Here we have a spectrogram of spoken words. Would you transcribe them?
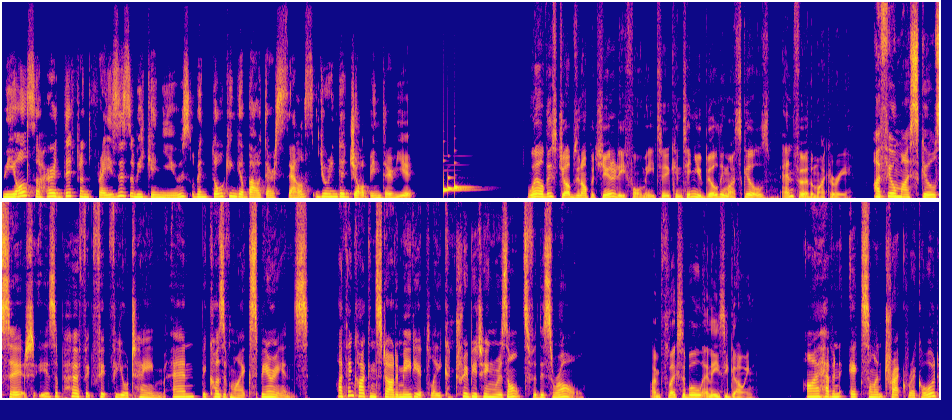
We also heard different phrases we can use when talking about ourselves during a job interview. Well, this job's an opportunity for me to continue building my skills and further my career. I feel my skill set is a perfect fit for your team, and because of my experience, I think I can start immediately contributing results for this role. I'm flexible and easygoing. I have an excellent track record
